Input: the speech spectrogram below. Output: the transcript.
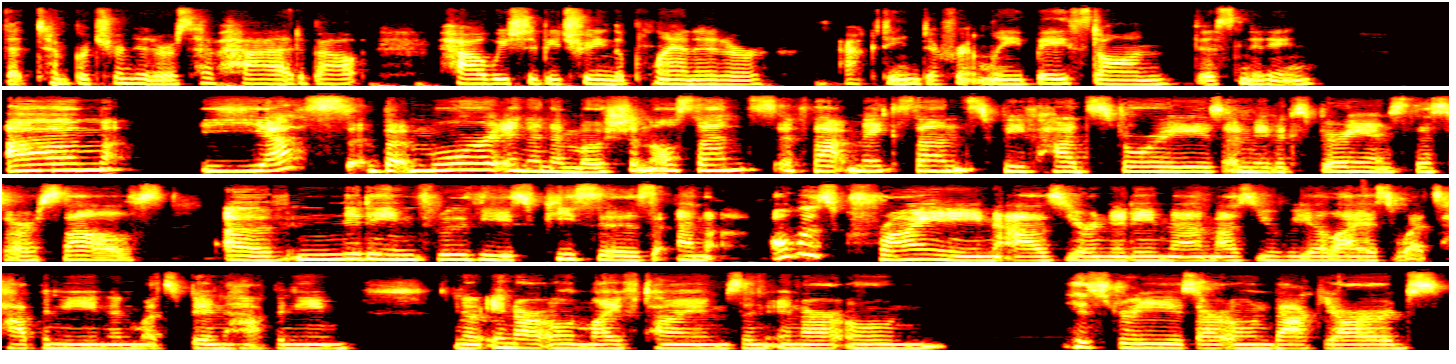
that temperature knitters have had about how we should be treating the planet or acting differently based on this knitting? Um, yes, but more in an emotional sense, if that makes sense. We've had stories and we've experienced this ourselves of knitting through these pieces and almost crying as you're knitting them as you realize what's happening and what's been happening you know in our own lifetimes and in our own histories our own backyards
